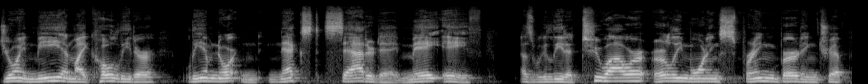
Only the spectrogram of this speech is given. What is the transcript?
Join me and my co leader, Liam Norton, next Saturday, May 8th, as we lead a two hour early morning spring birding trip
